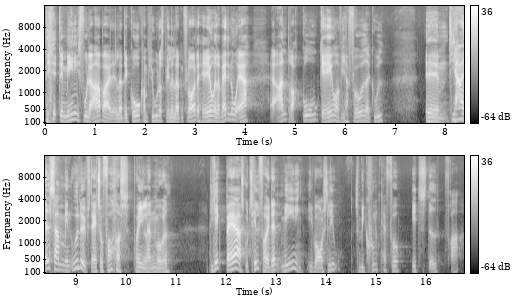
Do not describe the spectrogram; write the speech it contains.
Det, det meningsfulde arbejde, eller det gode computerspil, eller den flotte have, eller hvad det nu er af andre gode gaver, vi har fået af Gud, øh, de har alle sammen en udløbsdato for os på en eller anden måde. De kan ikke bære at skulle tilføje den mening i vores liv, som vi kun kan få et sted fra.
